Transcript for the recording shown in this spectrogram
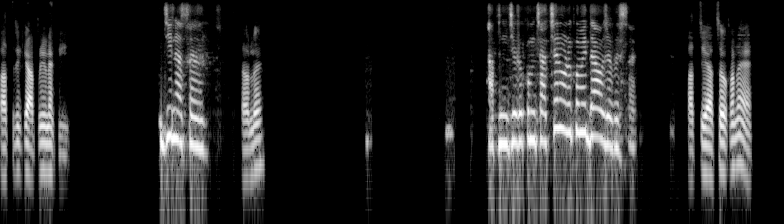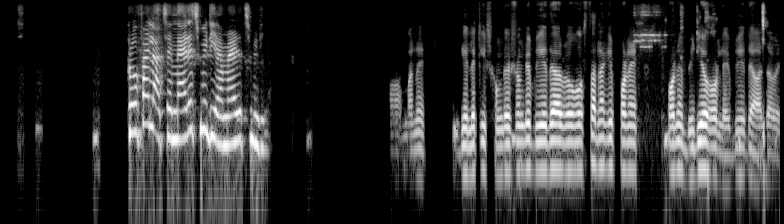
পাত্রী কি আপনি নাকি? জি না স্যার। তাহলে? আপনি যেরকম চাচ্ছেন ওরকমই দেওয়া যাবে স্যার। পাত্রী আছে ওখানে? প্রোফাইল আছে ম্যারেজ মিডিয়া ম্যারেজ মিডিয়া। মানে গেলে কি সঙ্গে সঙ্গে বিয়ে দেওয়ার ব্যবস্থা নাকি ফোনে ফোনে ভিডিও করলে বিয়ে দেওয়া যাবে?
